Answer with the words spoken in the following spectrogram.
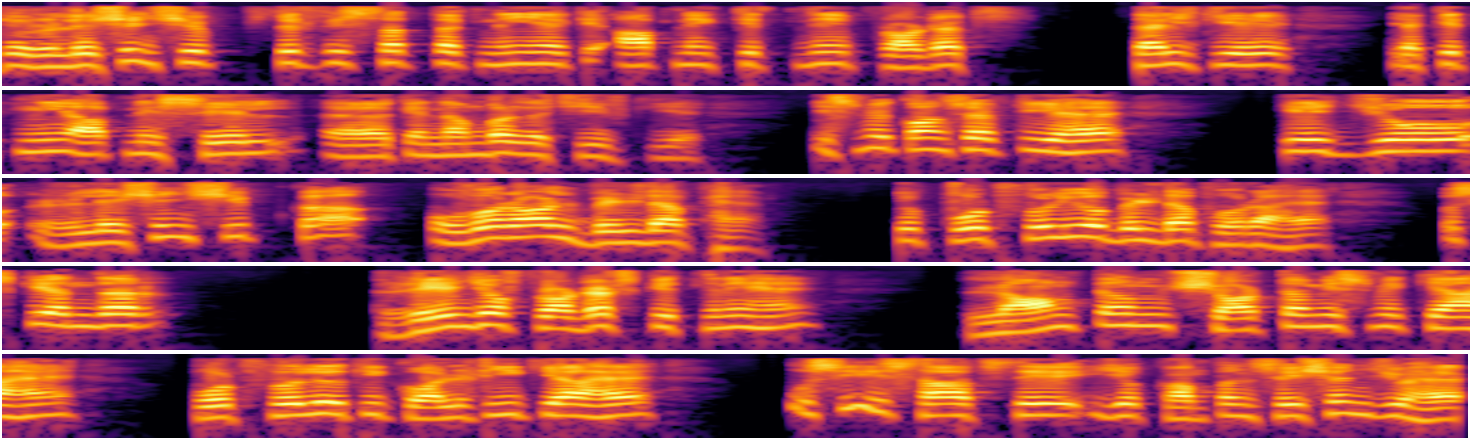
جو ریلیشن شپ صرف اس حد تک نہیں ہے کہ آپ نے کتنے پروڈکٹس سیل کیے یا کتنی آپ نے سیل کے نمبرز اچیو کیے۔ اس میں کانسیپٹ یہ ہے کہ جو ریلیشن شپ کا اوور آل بلڈ اپ ہے، جو پورٹ فولیو بلڈ اپ ہو رہا ہے، اس کے اندر رینج آف پروڈکٹس کتنے ہیں، لانگ ٹرم، شارٹ ٹرم اس میں کیا ہے پورٹ فولیو کی کوالٹی کیا ہے، اسی حساب سے یہ کمپنسیشن جو ہے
